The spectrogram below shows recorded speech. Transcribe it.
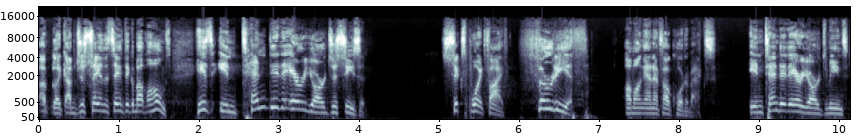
uh, like, I'm just saying the same thing about Mahomes. His intended air yards this season, 6.5, 30th among NFL quarterbacks. Intended air yards means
